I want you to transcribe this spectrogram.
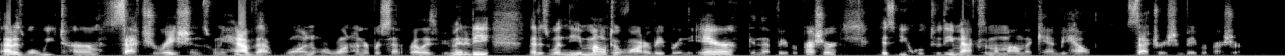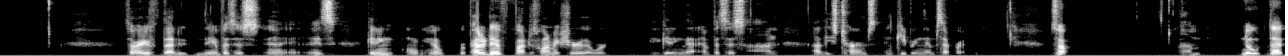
that is what we term saturations. When we have that 1 or 100% relative humidity, that is when the amount of water vapor in the air, again that vapor pressure, is equal to the maximum amount that can be held, saturation vapor pressure. Sorry if that the emphasis uh, is getting you know repetitive, but I just want to make sure that we're getting that emphasis on uh, these terms and keeping them separate. So, um, note that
